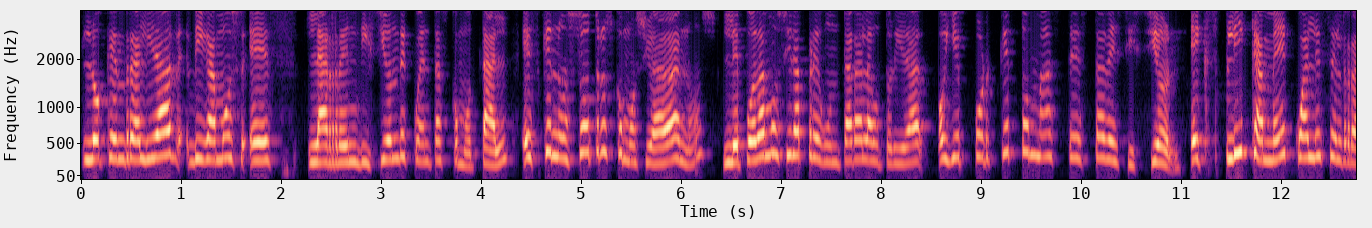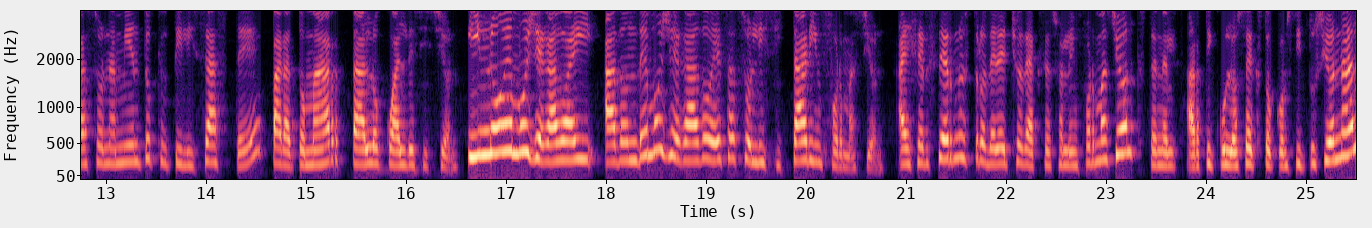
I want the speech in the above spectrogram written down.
lo que en realidad, digamos, es la rendición de cuentas como tal, es que nosotros como ciudadanos le podamos ir a preguntar a la autoridad, oye, ¿por qué tomaste esta decisión? Explícame cuál es el razonamiento que utilizaste para tomar tal o cual decisión. Y no hemos llegado ahí. A donde hemos llegado es a solicitar información, a ejercer nuestro derecho de acceso a la información, que está en el artículo sexto constitucional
